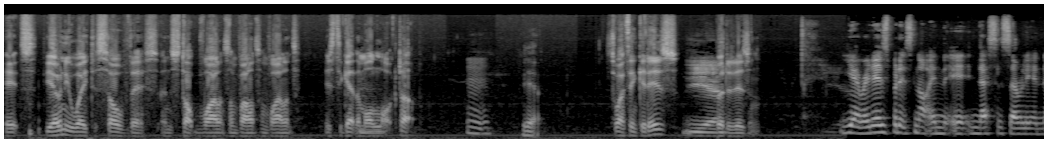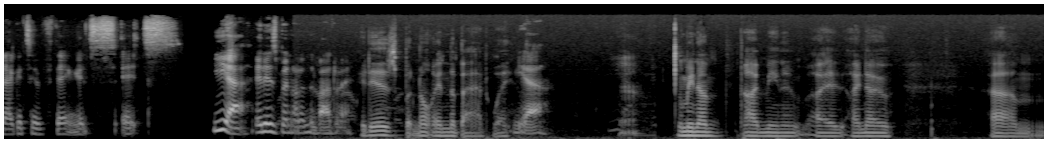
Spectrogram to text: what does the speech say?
It's the only way to solve this and stop violence on violence on violence is to get them all locked up. Mm. Yeah. So I think it is, Yeah. but it isn't. Yeah, it is, but it's not in it necessarily a negative thing. It's it's yeah, it is, but not in the bad way. It is, but not in the bad way. Yeah. Yeah. I mean, I'm. I mean, I. I know. Um,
